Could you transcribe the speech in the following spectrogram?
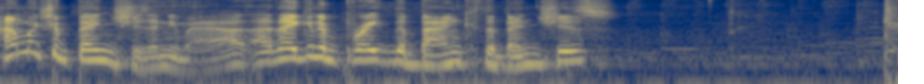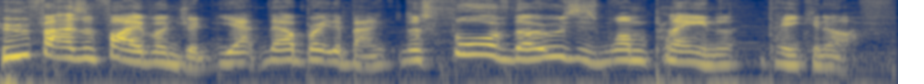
How much are benches anyway? Are, are they going to break the bank, the benches? 2,500. Yep, they'll break the bank. There's four of those is one plane taking off.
